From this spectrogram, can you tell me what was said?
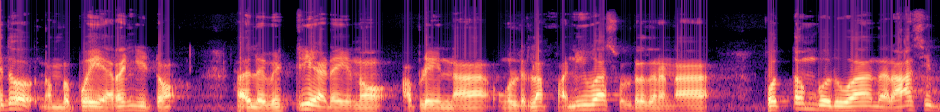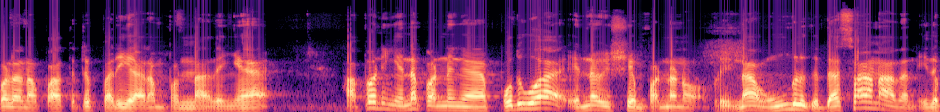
ஏதோ நம்ம போய் இறங்கிட்டோம் அதில் வெற்றி அடையணும் அப்படின்னா உங்கள்ட்டெல்லாம் பணிவாக சொல்கிறது என்னென்னா பொத்தம்பொதுவாக அந்த ராசி பலனை பார்த்துட்டு பரிகாரம் பண்ணாதீங்க. அப்போ நீங்கள் என்ன பண்ணுங்கள் பொதுவாக என்ன விஷயம் பண்ணணும் அப்படின்னா உங்களுக்கு தசாநாதன் இதை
